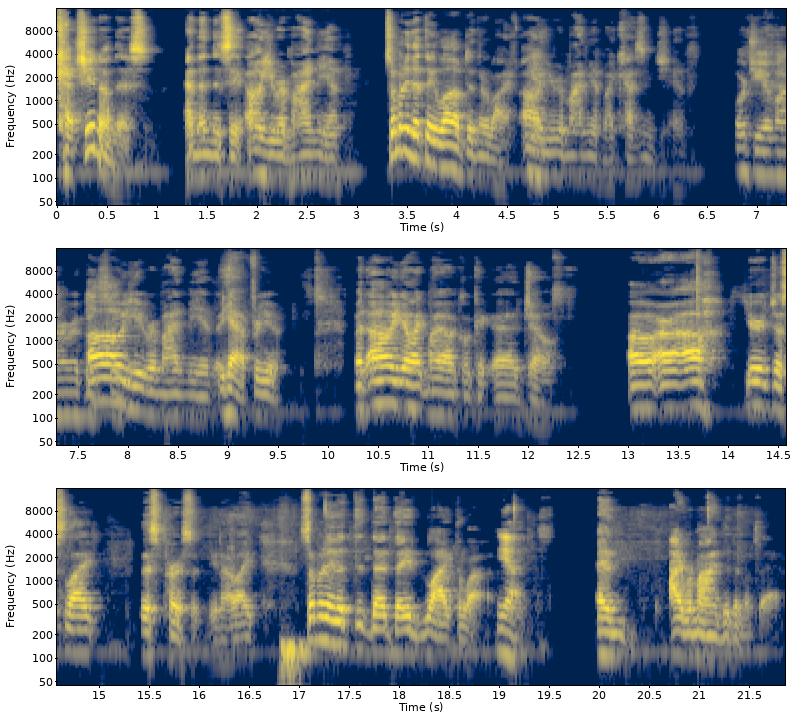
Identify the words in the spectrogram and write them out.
catch in on this. And then they'd say, Oh, you remind me of somebody that they loved in their life. Oh, Yeah. you remind me of my cousin Jim. Or Giovanni Ribisi. Oh, you remind me of, yeah, for you. But oh, you're like my Uncle uh, Joe. oh, or, oh, you're just like this person, you know, like somebody that that they liked a lot, Yeah. and I reminded them of that.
